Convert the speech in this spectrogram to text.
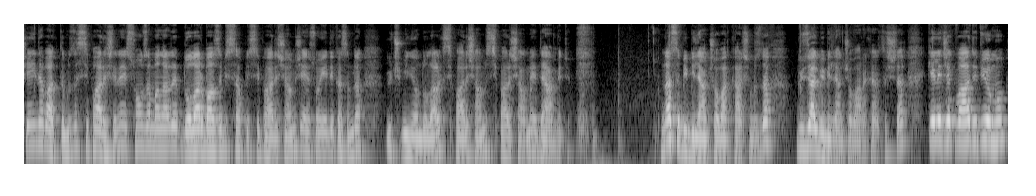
şeyine baktığımızda siparişine son zamanlarda hep dolar bazlı bir sipariş almış. En son 7 Kasım'da 3 milyon dolarlık sipariş almış. Sipariş almaya devam ediyor. Nasıl bir bilanço var karşımızda? Güzel bir bilanço var arkadaşlar. Gelecek vaat ediyor mu?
